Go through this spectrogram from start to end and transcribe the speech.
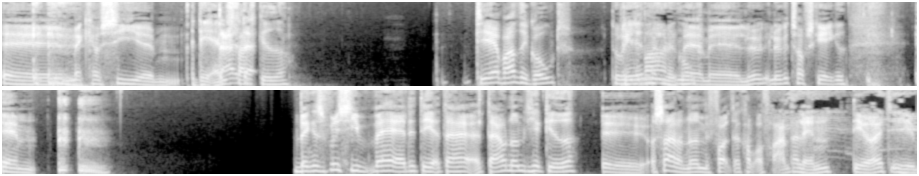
Øh, man kan jo sige, øh, Det er alle slags geder. det er bare the goat. Du Det ved, er bare med, med, goat. med ly- lykketopskægget. Øhm, man kan selvfølgelig sige, hvad er det der? Der er, der er jo noget med de her geder, øh, og så er der noget med folk, der kommer fra andre lande. Det er jo et øh,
